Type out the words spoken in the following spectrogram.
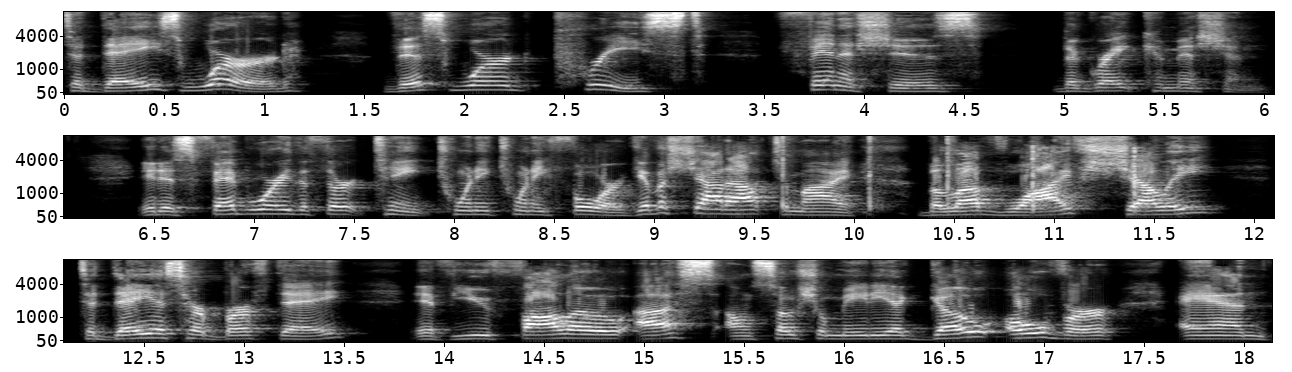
Today's word, this word priest, finishes the Great Commission. It is February the 13th, 2024. Give a shout out to my beloved wife, Shelly. Today is her birthday. If you follow us on social media, go over and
